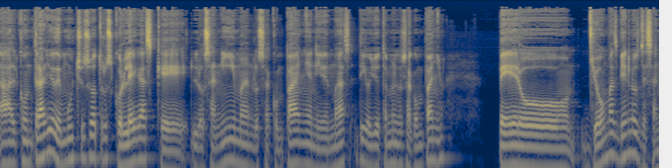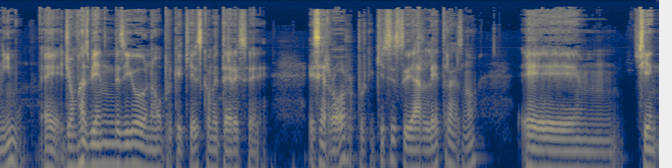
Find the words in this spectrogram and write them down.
al contrario de muchos otros colegas que los animan, los acompañan y demás, digo, yo también los acompaño, pero yo más bien los desanimo. Eh, yo más bien les digo, no, porque quieres cometer ese, ese error, porque quieres estudiar letras, ¿no? Eh, si,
